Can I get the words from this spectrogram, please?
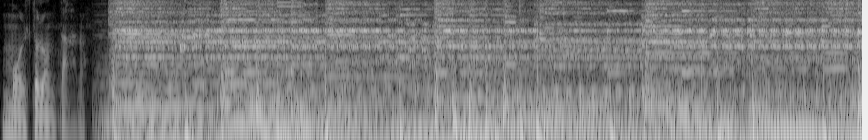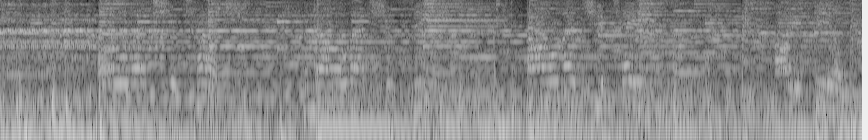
molto lontano. Taste, all you feel,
